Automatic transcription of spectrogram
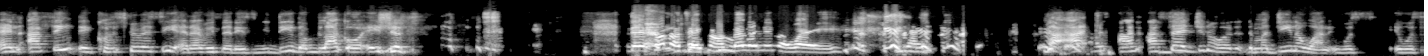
and I think the conspiracy and everything is within the black or Asian. They're gonna take our melanin away. but I, I, I said, you know, the Moderna one, it was it was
